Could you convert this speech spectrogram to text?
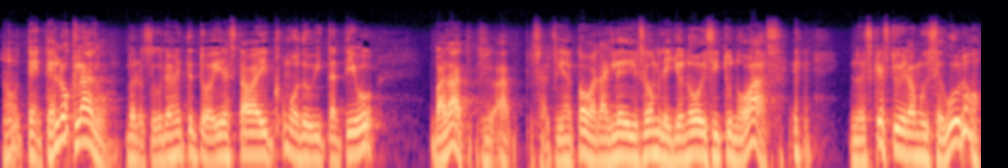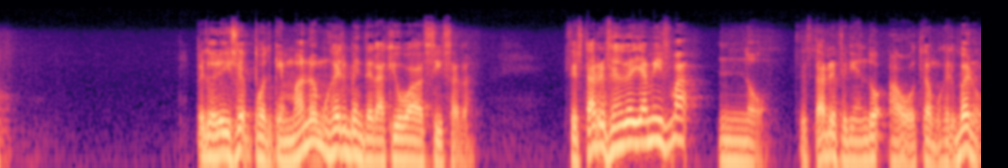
¿no? tenlo claro, pero seguramente todavía estaba ahí como dubitativo Barak, ah, pues, al final Barak le dice, hombre, yo no voy si tú no vas. no es que estuviera muy seguro. Pero le dice, porque en mano de mujer venderá Jehová a Císara. ¿Se está refiriendo a ella misma? No, se está refiriendo a otra mujer. Bueno,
